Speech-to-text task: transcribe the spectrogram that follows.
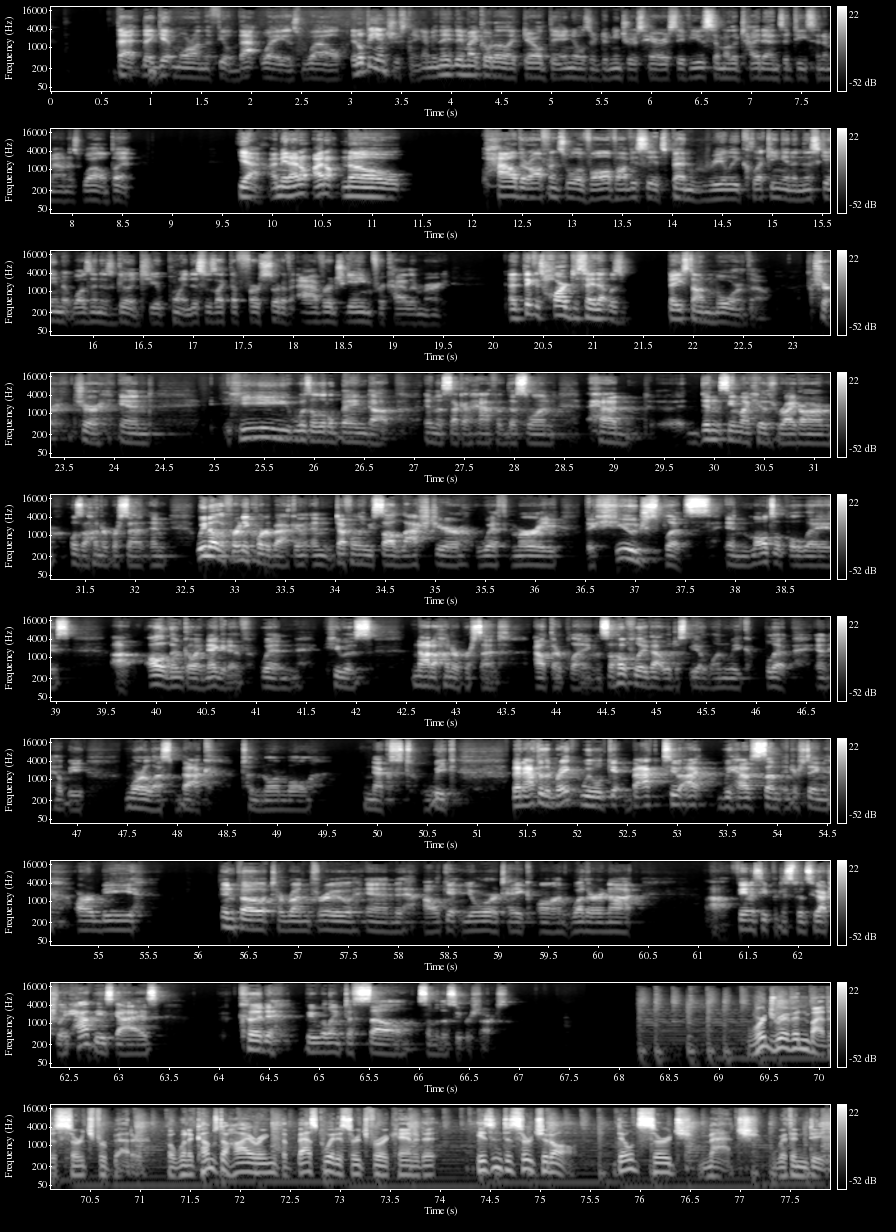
That they get more on the field that way as well. It'll be interesting. I mean, they, they might go to like Darrell Daniels or Demetrius Harris. They've used some other tight ends a decent amount as well. But yeah, I mean, I don't I don't know how their offense will evolve. Obviously, it's been really clicking, and in this game, it wasn't as good. To your point, this was like the first sort of average game for Kyler Murray. I think it's hard to say that was based on Moore though. Sure, sure. And he was a little banged up in the second half of this one. Had didn't seem like his right arm was 100%. And we know that for any quarterback, and, and, definitely we saw last year with Murray, the huge splits in multiple ways, uh, all of them going negative when he was not 100% out there playing. So hopefully that will just be a one week blip and he'll be more or less back to normal next week. Then after the break, we will get back to I we have some interesting RB info to run through, and I'll get your take on whether or not uh, fantasy participants who actually have these guys could be willing to sell some of the superstars. We're driven by the search for better. But when it comes to hiring, the best way to search for a candidate isn't to search at all. Don't search match with Indeed.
